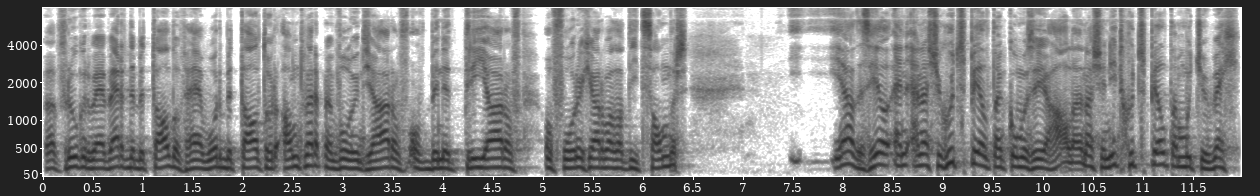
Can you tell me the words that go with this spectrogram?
vroeger, wij werden betaald, of hij wordt betaald door Antwerpen. En volgend jaar, of, of binnen drie jaar, of, of vorig jaar was dat iets anders. Ja, dat is heel... En, en als je goed speelt, dan komen ze je halen. En als je niet goed speelt, dan moet je weg.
